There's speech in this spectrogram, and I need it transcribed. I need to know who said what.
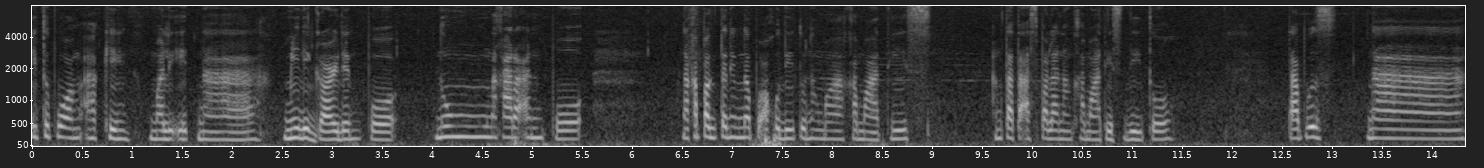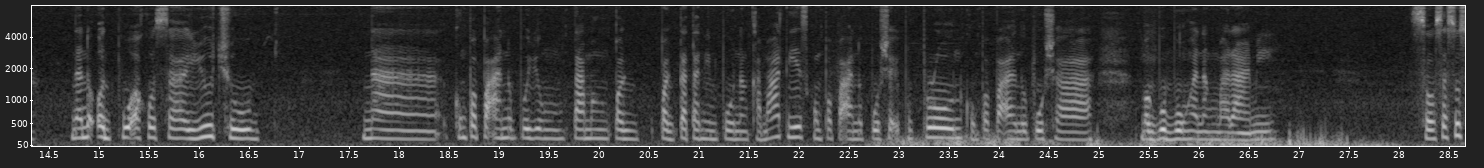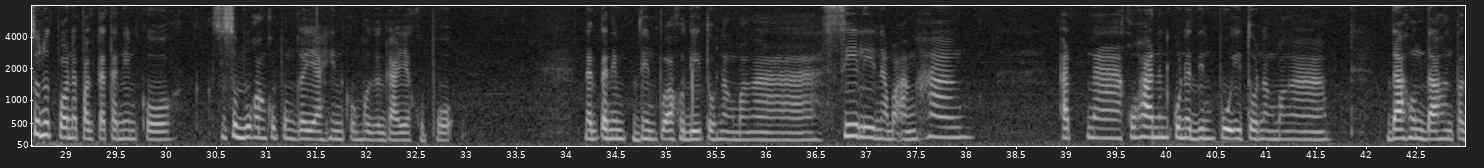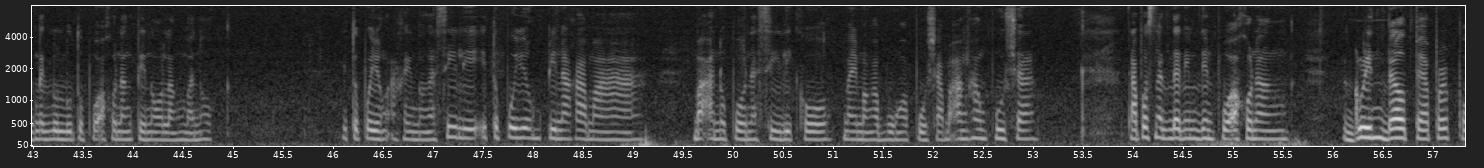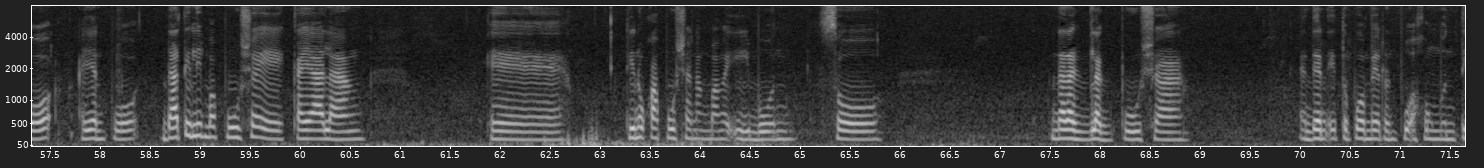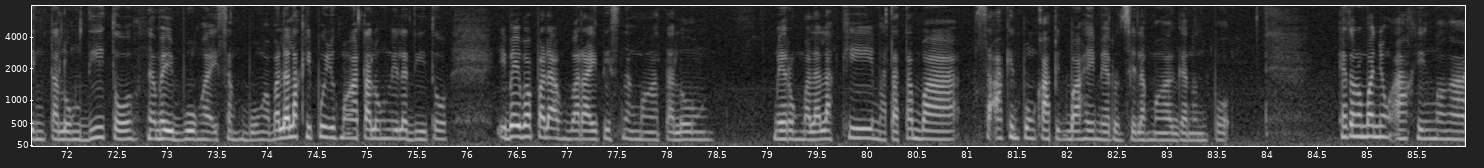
Speaker 1: Ito po ang aking maliit na mini garden po. Nung nakaraan po, nakapagtanim na po ako dito ng mga kamatis. Ang tataas pala ng kamatis dito. Tapos na nanood po ako sa YouTube na kung papaano po yung tamang pag, pagtatanim po ng kamatis, kung papaano po siya ipoprone, kung papaano po siya magbubunga ng marami. So sa susunod po na pagtatanim ko, susubukan ko pong gayahin kung magagaya ko po. Nagtanim din po ako dito ng mga sili na maanghang at nakuhanan ko na din po ito ng mga dahon-dahon pag nagluluto po ako ng tinolang manok. Ito po yung aking mga sili. Ito po yung pinaka ma, maano po na sili ko. May mga bunga po siya. Maanghang po siya. Tapos nagdanim din po ako ng green bell pepper po. Ayan po. Dati lima po siya eh. Kaya lang, eh, tinuka po siya ng mga ibon. So, nalaglag po siya. And then ito po, meron po akong munting talong dito na may bunga, isang bunga. Malalaki po yung mga talong nila dito. Iba-iba pala ang varieties ng mga talong. Merong malalaki, matataba. Sa akin pong kapitbahay, meron silang mga ganun po. Ito naman yung aking mga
